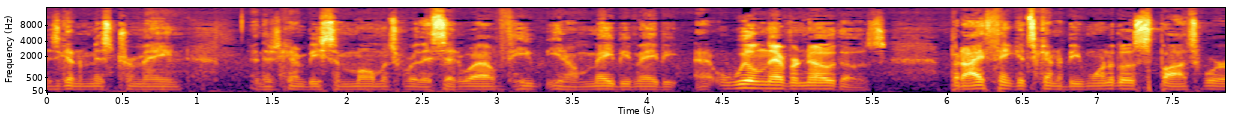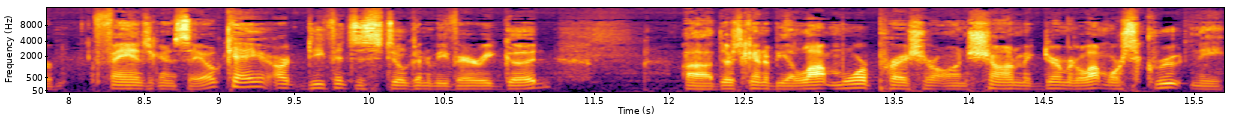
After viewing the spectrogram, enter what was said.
is going to miss Tremaine, and there's going to be some moments where they said, "Well, he, you know, maybe, maybe." We'll never know those, but I think it's going to be one of those spots where fans are going to say, "Okay, our defense is still going to be very good." Uh, there's going to be a lot more pressure on Sean McDermott, a lot more scrutiny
